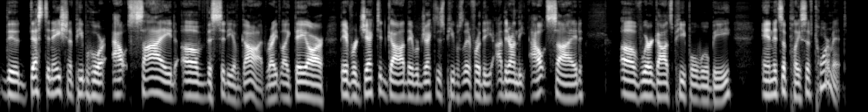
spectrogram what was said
the destination of people who are outside of the city of God, right? Like they are they've rejected God, they've rejected his people, so therefore they they're on the outside of where God's people will be, and it's a place of torment.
